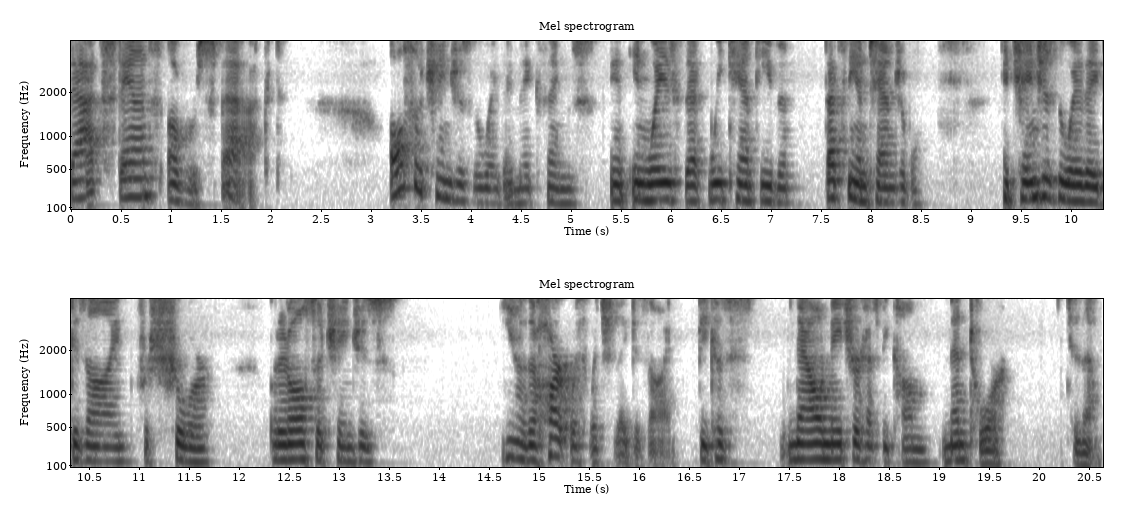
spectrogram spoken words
That stance of respect also changes the way they make things in, in ways that we can't even, that's the intangible. It changes the way they design for sure, but it also changes, you know, the heart with which they design because now nature has become mentor to them.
